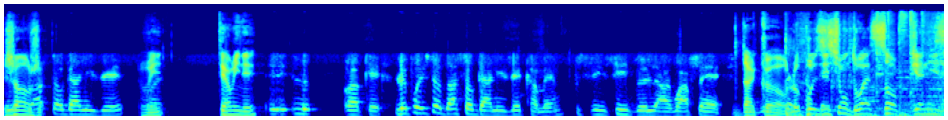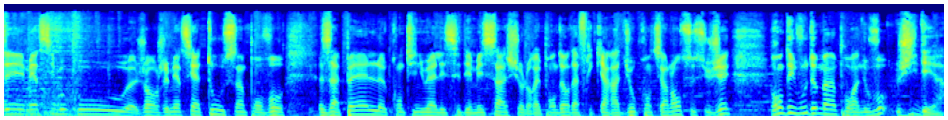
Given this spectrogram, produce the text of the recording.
Georges. Oui. Terminé. Ok. L'opposition doit s'organiser quand même, s'ils veulent avoir fait. D'accord. L'opposition doit s'organiser. Merci beaucoup, Georges, et merci à tous hein, pour vos appels. Continuez à laisser des messages sur le répondeur d'Africa Radio concernant ce sujet. Rendez-vous demain pour un nouveau JDA.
